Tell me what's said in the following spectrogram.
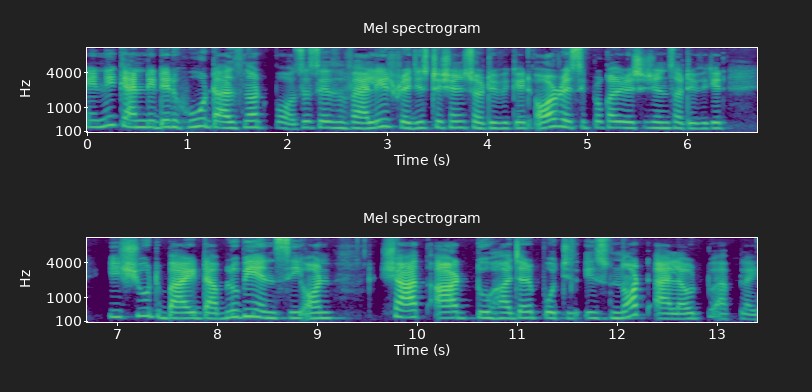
any candidate who does not possesses valid registration certificate or reciprocal registration certificate issued by WBNC on সাত আট দু হাজার পঁচিশ is not allowed to apply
